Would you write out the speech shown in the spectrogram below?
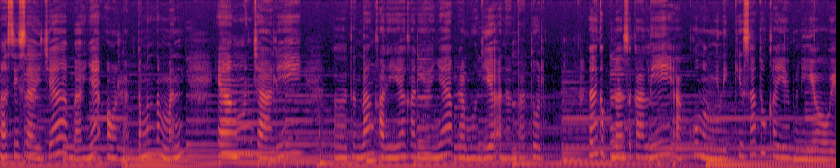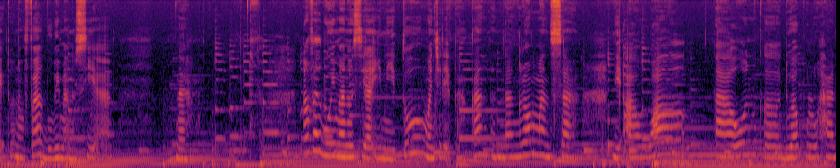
masih saja banyak orang teman-teman yang mencari uh, tentang karya-karyanya Pramudia Anantatur. Dan kebetulan sekali aku memiliki satu karya beliau yaitu novel Bumi Manusia. Nah, novel Bumi Manusia ini tuh menceritakan tentang romansa di awal tahun ke-20-an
